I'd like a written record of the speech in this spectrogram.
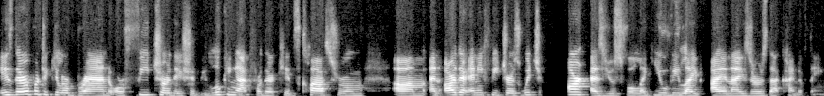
Is there a particular brand or feature they should be looking at for their kids' classroom? Um, and are there any features which aren't as useful, like UV light ionizers, that kind of thing?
